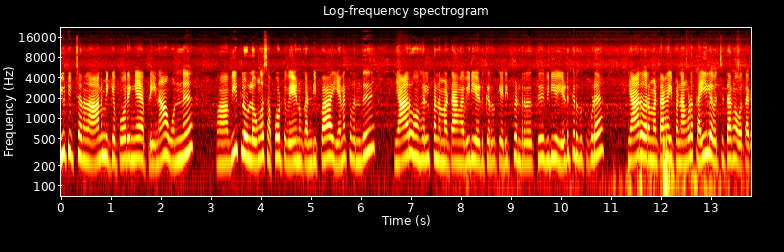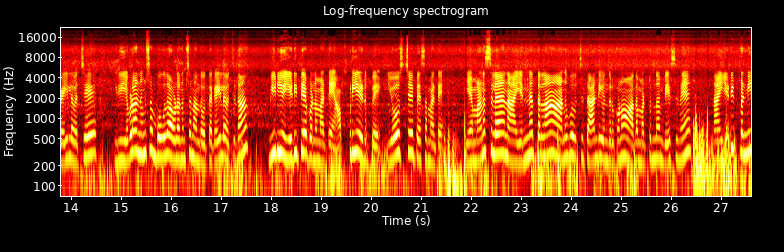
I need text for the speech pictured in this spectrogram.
யூடியூப் சேனல் ஆரம்பிக்க போகிறீங்க அப்படின்னா ஒன்று வீட்டில் உள்ளவங்க சப்போர்ட் வேணும் கண்டிப்பாக எனக்கு வந்து யாரும் ஹெல்ப் பண்ண மாட்டாங்க. வீடியோ எடுக்கிறதுக்கு எடிட் பண்ணுறதுக்கு வீடியோ எடுக்கிறதுக்கு கூட யாரும் வர மாட்டாங்க இப்போ நான் கூட கையில் வச்சு தாங்க ஒத்த கையில் வச்சே. இது எவ்வளோ நிமிஷம் போகுதோ அவ்வளோ நிமிஷம் நான் அந்த ஒத்த கையில் வச்சு தான் வீடியோ எடிட்டே பண்ண மாட்டேன். அப்படியே எடுப்பேன். யோசிச்சே பேச மாட்டேன். என் மனசில் நான் என்னத்தெல்லாம் அனுபவித்து தாண்டி வந்திருக்கனோ அதை மட்டும்தான் பேசுவேன். நான் எடிட் பண்ணி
